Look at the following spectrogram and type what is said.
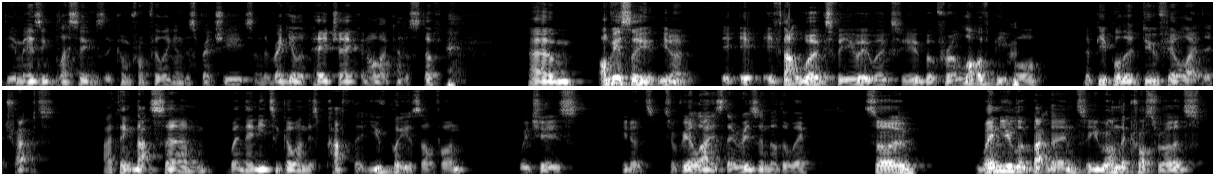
the amazing blessings that come from filling in the spreadsheets and the regular paycheck and all that kind of stuff. Um, obviously, you know, if, if that works for you, it works for you. But for a lot of people, the people that do feel like they're trapped, I think that's um, when they need to go on this path that you've put yourself on which is you know to realize there is another way. So mm. when you look back then, so you were on the crossroads,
